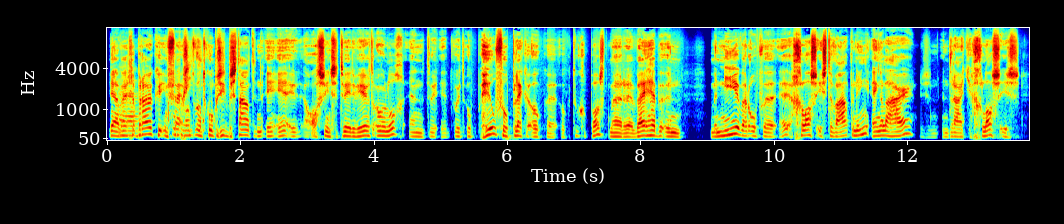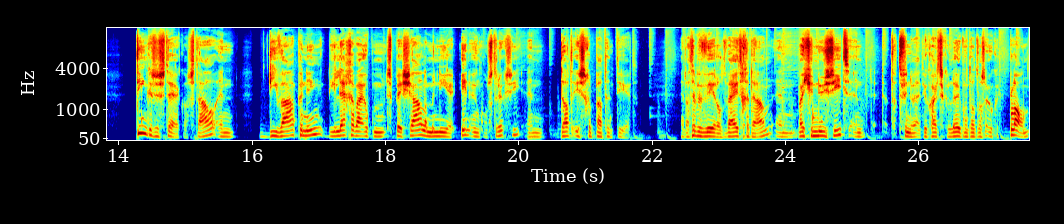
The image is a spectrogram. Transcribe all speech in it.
Ja, wij Eh, gebruiken in feite, want, composiet. want composiet bestaat in, in- in- al sinds de Tweede Wereldoorlog. En het, het wordt op heel veel plekken ook, eh, ook toegepast. Maar eh, wij hebben een manier waarop we, glas is de wapening, engelenhaar. Dus een, een draadje glas is tien keer zo sterk als staal. En die wapening, die leggen wij op een speciale manier in een constructie. En dat is gepatenteerd. En dat hebben we wereldwijd gedaan. En wat je nu ziet, en dat vinden wij natuurlijk hartstikke leuk, want dat was ook het plan.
